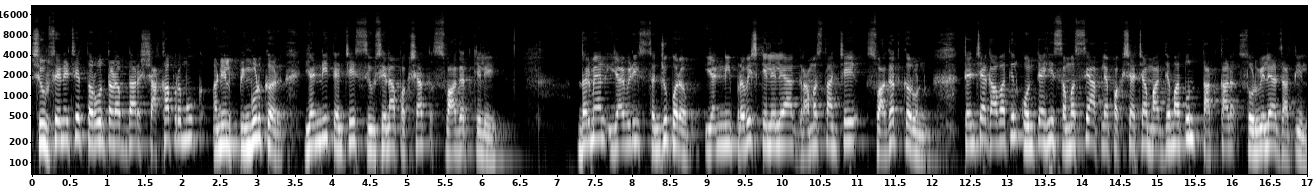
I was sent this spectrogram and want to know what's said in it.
शिवसेनेचे तरुण तडफदार शाखाप्रमुख अनिल पिंगुडकर यांनी त्यांचे शिवसेना पक्षात स्वागत केले. दरम्यान यावेळी संजू परब यांनी प्रवेश केलेल्या ग्रामस्थांचे स्वागत करून त्यांच्या गावातील कोणत्याही समस्या आपल्या पक्षाच्या माध्यमातून तात्काळ सोडविल्या जातील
